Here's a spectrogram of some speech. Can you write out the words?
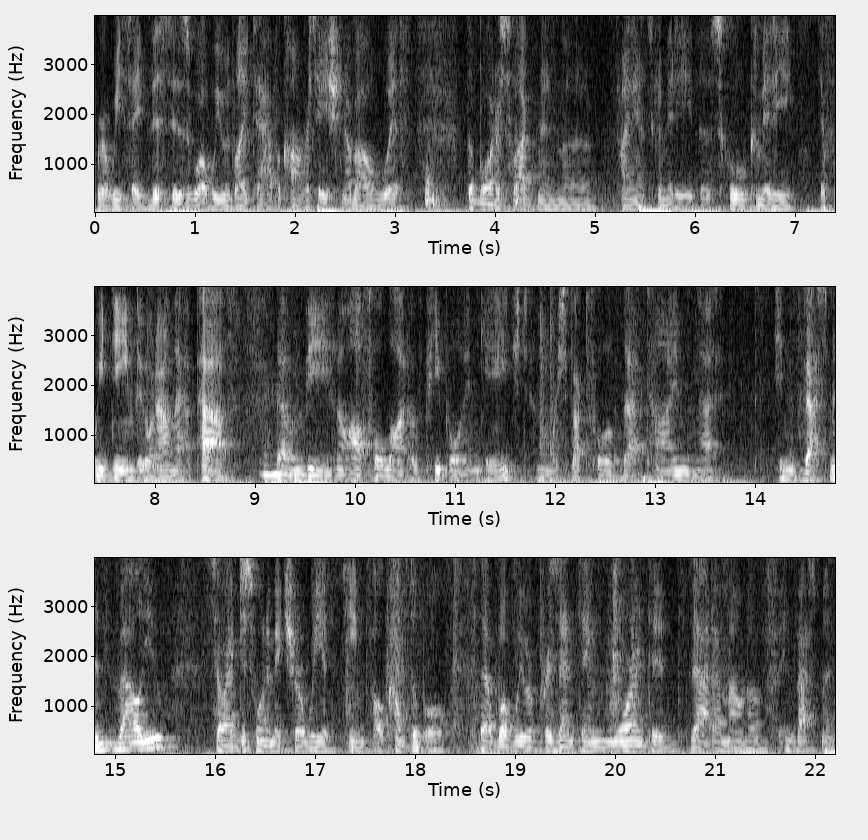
where we say, this is what we would like to have a conversation about with the Board of Selectmen, the Finance Committee, the School Committee, if we deem to go down that path mm-hmm. that would be an awful lot of people engaged and I'm respectful of that time and that investment value. So I just wanna make sure we as a team felt comfortable that what we were presenting warranted that amount of investment.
